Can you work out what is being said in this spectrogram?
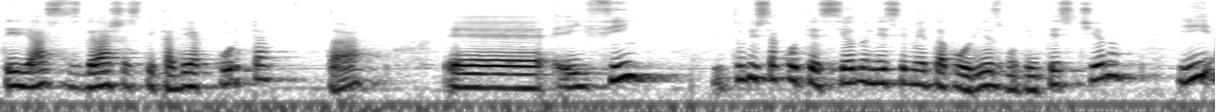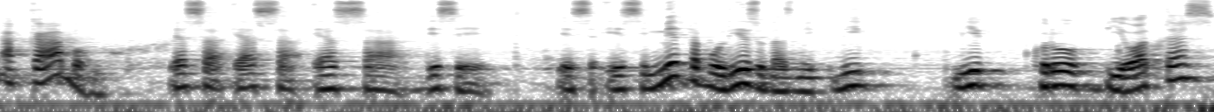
tem ácidos graxos de cadeia curta, tá? É, enfim, e tudo isso acontecendo nesse metabolismo do intestino e acabam essa, essa, essa, desse, esse, esse metabolismo das mi, microbiotas,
